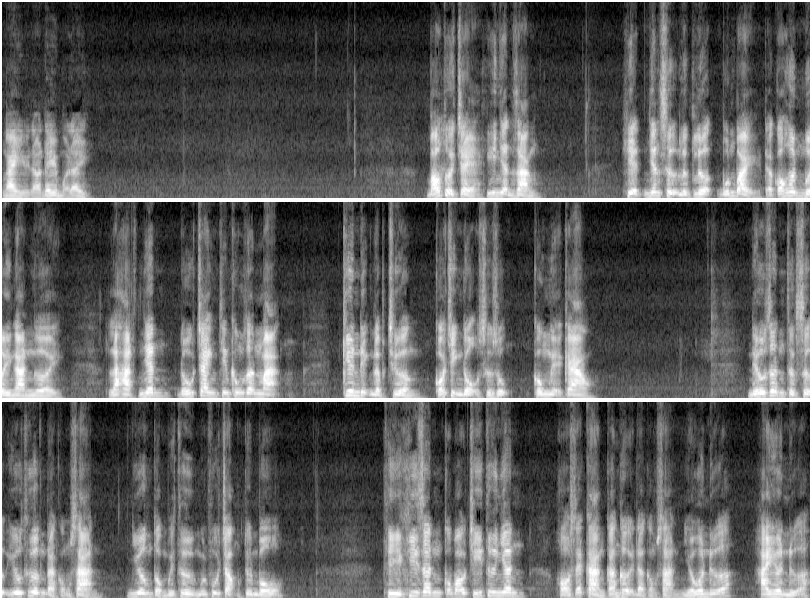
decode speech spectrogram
ngày và đêm ở đây. Báo Tuổi Trẻ ghi nhận rằng, hiện nhân sự lực lượng 47 đã có hơn 10.000 người là hạt nhân đấu tranh trên không gian mạng, kiên định lập trường, có trình độ sử dụng công nghệ cao. Nếu dân thực sự yêu thương Đảng Cộng sản như ông Tổng Bí thư Nguyễn Phú Trọng tuyên bố, thì khi dân có báo chí tư nhân, họ sẽ càng ca ngợi Đảng Cộng sản nhiều hơn nữa, hay hơn nữa.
